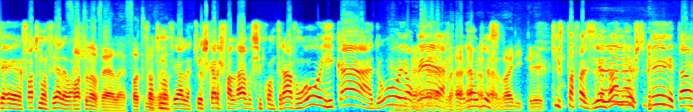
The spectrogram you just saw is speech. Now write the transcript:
É, fotonovela, eu acho. Fotonovela, é fotonovela. Fotonovela, que os caras falavam, se encontravam, oi Ricardo, oi Alberto, lembra disso? Pode crer. O que você tá fazendo? Ah, não, eu estudei e tal.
